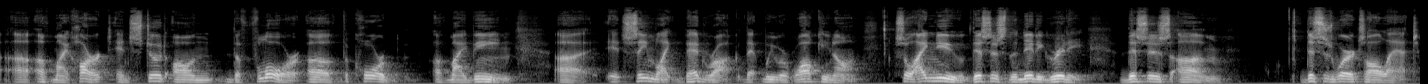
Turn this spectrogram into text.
uh, of my heart and stood on the floor of the core of my being, uh, it seemed like bedrock that we were walking on. So I knew this is the nitty gritty. This is um, this is where it's all at.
